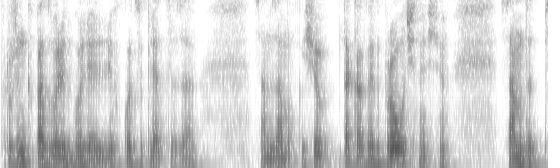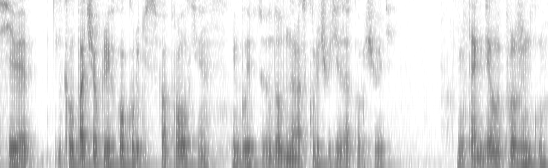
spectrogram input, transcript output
Пружинка позволит более легко цепляться за сам замок. Еще, так как это проволочное все, сам этот все колпачок легко крутится по проволоке, и будет удобно раскручивать и закручивать. Итак, делаю пружинку.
